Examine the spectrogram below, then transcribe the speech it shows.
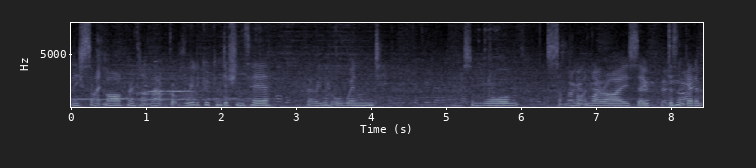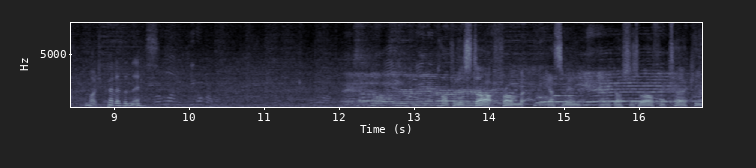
any sight mark or anything like that. We've got really good conditions here, very little wind, some warm, sun not in their eyes, so it doesn't get a much better than this. Confident start from Yasemin Anagoz as well from Turkey.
